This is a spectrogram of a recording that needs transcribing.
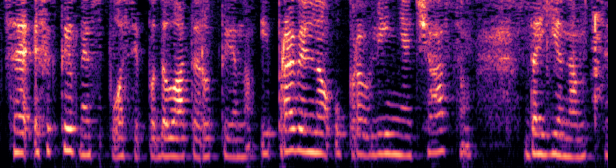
Це ефективний спосіб подолати рутину. І правильне управління часом дає нам це.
